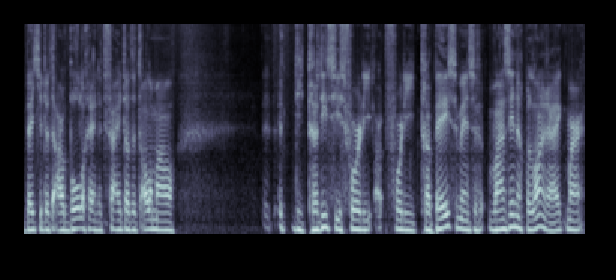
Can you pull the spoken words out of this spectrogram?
beetje dat oudbollige en het feit dat het allemaal. Die traditie is voor die, voor die trapeze mensen waanzinnig belangrijk. Maar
